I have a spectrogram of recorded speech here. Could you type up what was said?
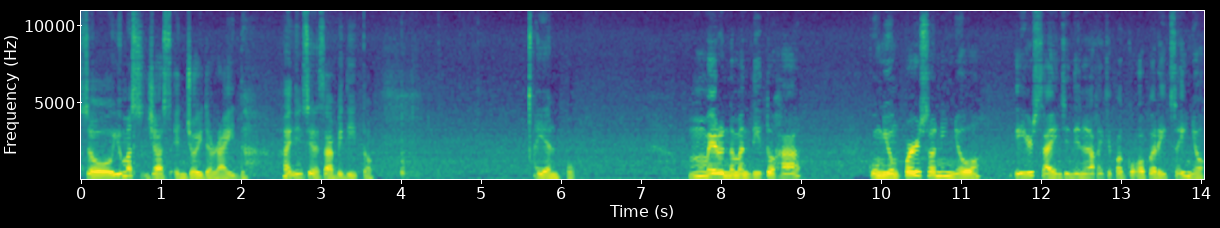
So, you must just enjoy the ride. Yung sinasabi dito. Ayan po. Hmm, meron naman dito ha. Kung yung person ninyo, air signs, hindi na nakikipag-cooperate sa inyo,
